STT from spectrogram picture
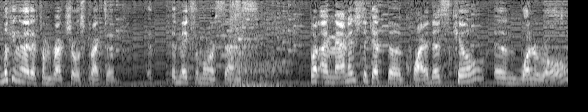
looking at it from retrospective, it, it makes more sense. But I managed to get the quietus kill in one roll.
